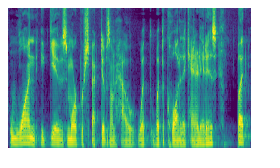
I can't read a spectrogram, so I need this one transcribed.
one, it gives more perspectives on how what what the quality of the candidate is. But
